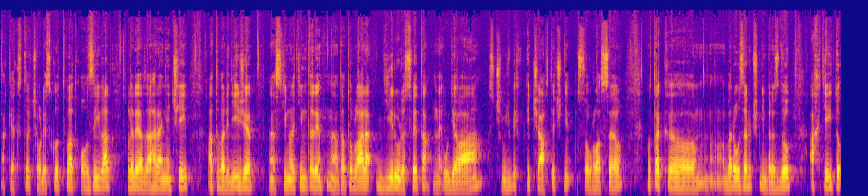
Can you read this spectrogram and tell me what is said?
tak jak se to začalo diskutovat, ozývat lidé v zahraničí a tvrdí, že s tím letím tedy tato vláda díru do světa neudělá, s čímž bych i částečně souhlasil, no tak uh, berou za ruční brzdu a chtějí to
